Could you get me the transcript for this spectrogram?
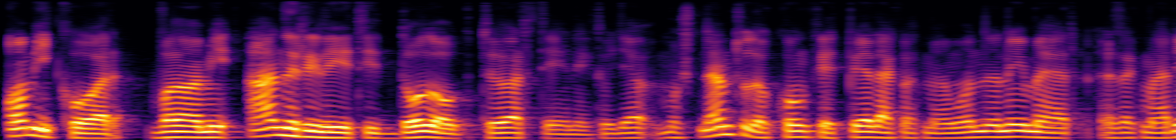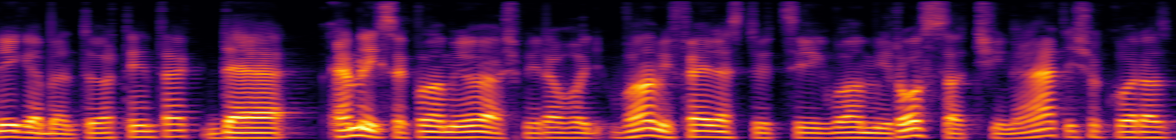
amikor valami unrelated dolog történik, ugye most nem tudok konkrét példákat már mondani, mert ezek már régebben történtek, de emlékszek valami olyasmire, hogy valami fejlesztő cég valami rosszat csinált, és akkor az,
